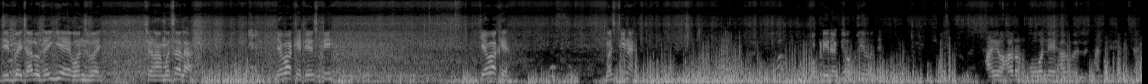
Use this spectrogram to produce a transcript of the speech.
જીતભાઈ ચાલુ થઈ ગયા વંશભાઈ. ચણા મસાલા. કેવા કે ટેસ્ટી? કેવા કે? મસ્તી ના પકડી રાખજો પકડી નો હાયો હારો ને પવન હારો એટલે શાંતિથી બેઠા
